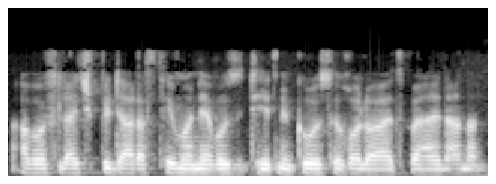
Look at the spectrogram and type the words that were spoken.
aber vielleicht spielt da das Thema Nervosität eine größere Rolle als bei allen anderen.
